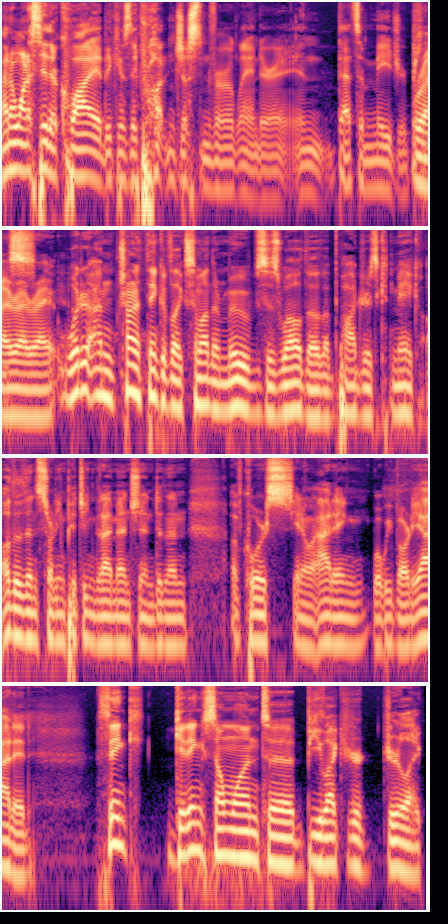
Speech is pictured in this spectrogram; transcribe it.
I don't want to say they're quiet because they brought in Justin Verlander, and that's a major piece. Right, right, right. What are, I'm trying to think of like some other moves as well, though, that the Padres could make other than starting pitching that I mentioned, and then, of course, you know, adding what we've already added. Think getting someone to be like your your like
